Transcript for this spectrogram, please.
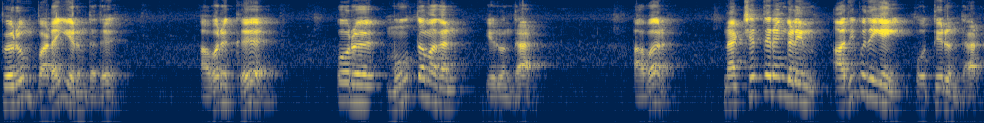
பெரும் படை இருந்தது. அவருக்கு ஒரு மூத்த மகன் இருந்தார். அவர் நட்சத்திரங்களின் அதிபதியை ஒத்திருந்தார்.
